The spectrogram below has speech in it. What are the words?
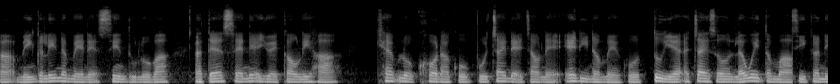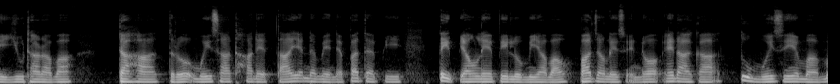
ကမင်းကလေးနာမည်နဲ့ဆင်သူလိုပါအသက်10နှစ်အရွယ်ကောင်လေးဟာ cap လို့ခေါ်တာကိုပူကြိုက်တဲ့အကြောင်းနဲ့အဲ့ဒီနာမည်ကိုသူ့ရဲ့အကြိုက်ဆုံးလက်ဝိတ်သမားစီကနေယူထားတာပါ ဒါဟာသူတို့အမွေးစားထားတဲ့တားရဲ့နာမည်နဲ့ပတ်သက်ပြီးတိတ်ပြောင်းလဲပေးလို့မရပါဘူး။ဘာကြောင့်လဲဆိုရင်တော့အဲ့ဒါကသူ့မွေးစင်းမှာမ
